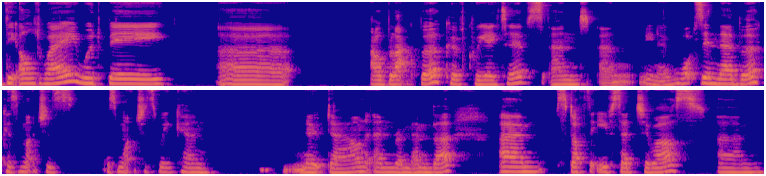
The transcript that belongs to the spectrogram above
the old way would be uh, our black book of creatives, and and you know what's in their book as much as as much as we can note down and remember um, stuff that you've said to us. Um,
